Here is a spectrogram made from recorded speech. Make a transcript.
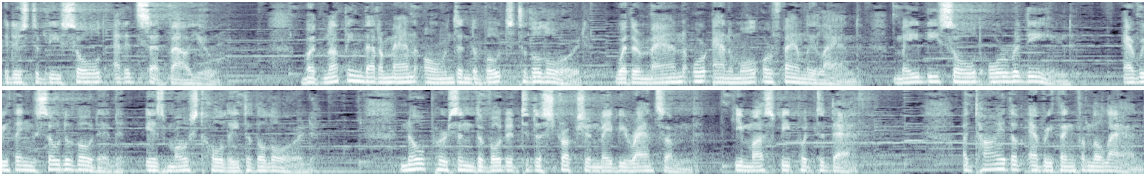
it is to be sold at its set value. But nothing that a man owns and devotes to the Lord, whether man or animal or family land, may be sold or redeemed. Everything so devoted is most holy to the Lord. No person devoted to destruction may be ransomed. He must be put to death. A tithe of everything from the land,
